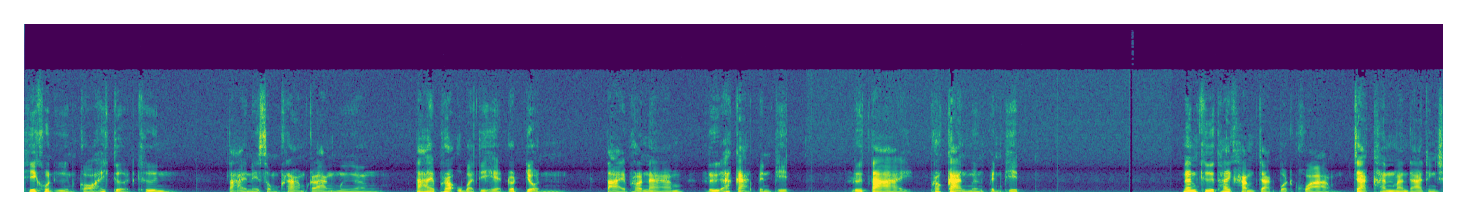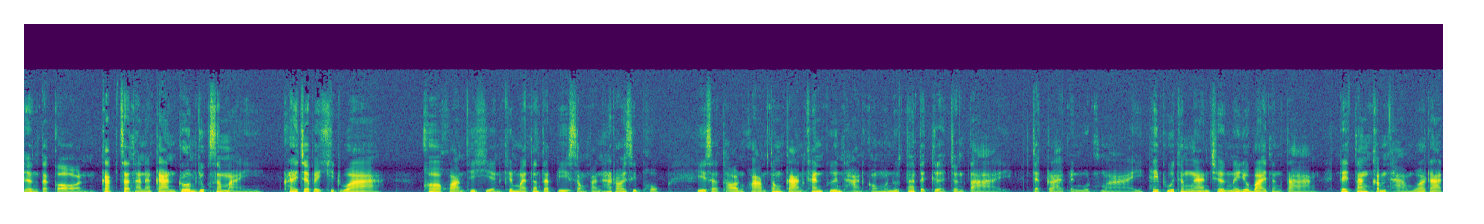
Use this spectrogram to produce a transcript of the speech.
ที่คนอื่นก่อให้เกิดขึ้น ตายในสงครามกลางเมือง ตายเพราะอุบัติเหตุรถยนต์ ตายเพราะน้ำหรืออากาศเป็นพิษ หรือตายเพราะการเมืองเป็นพิษ นั่นคือถ้อยคำจากบทความจากคันมันดาถึงเชิงตะกอนกับสถานการณ์ร่วมยุคสมัย ใครจะไปคิดว่า ข้อความที่เขียนขึ้นมาตั้งแต่ปี 2516 ที่สะท้อนความต้องการขั้นพื้นฐานของมนุษย์ตั้งแต่เกิดจนตาย จะกลายเป็นหมุดหมาย ให้ผู้ทำงานเชิงนโยบายต่างๆ ได้ตั้งคำถามว่ารัฐ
